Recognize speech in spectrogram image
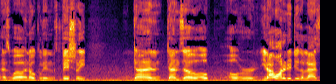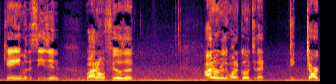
as well in Oakland officially done Dunzo op- over. You know, I wanted to do the last game of the season, but I don't feel the. I don't really want to go into that deep, dark,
